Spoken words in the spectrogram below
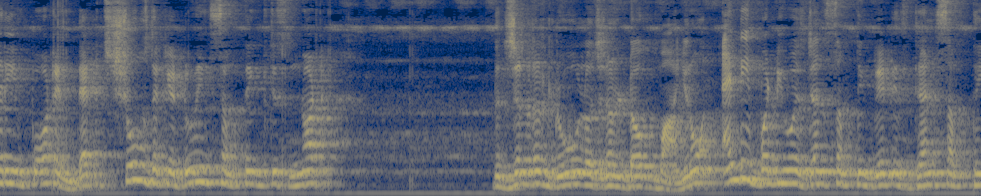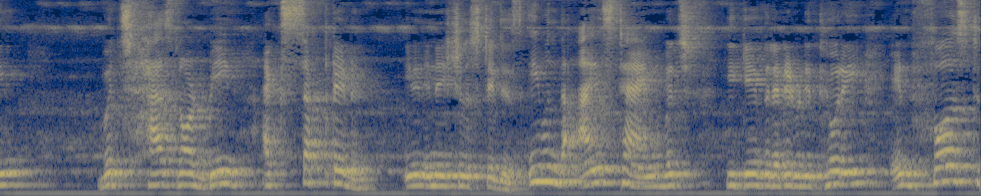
very important that it shows that you're doing something which is not the general rule or general dogma. You know anybody who has done something great has done something which has not been accepted in initial stages. Even the einstein which he gave the relativity theory in first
